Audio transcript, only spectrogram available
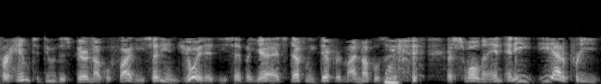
for him to do this bare knuckle fighting. He said he enjoyed it. He said, but yeah, it's definitely different. My knuckles are, are swollen, and and he he had a pretty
